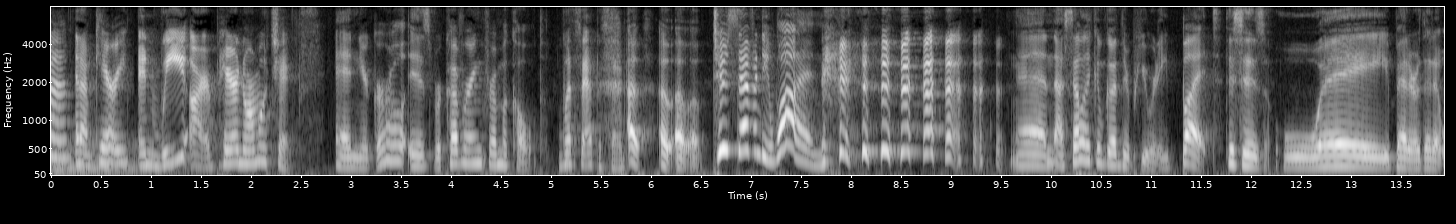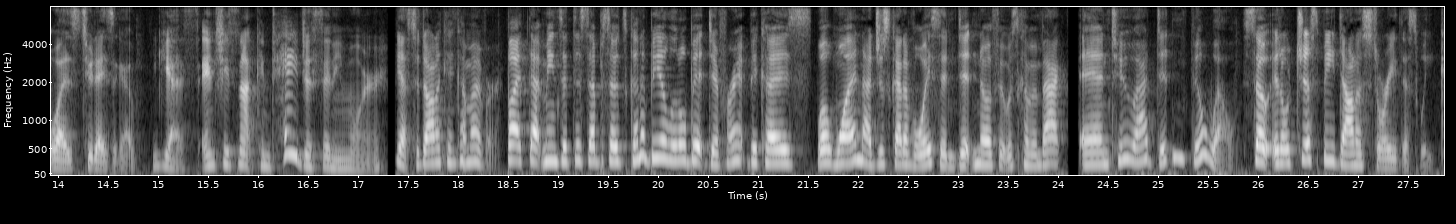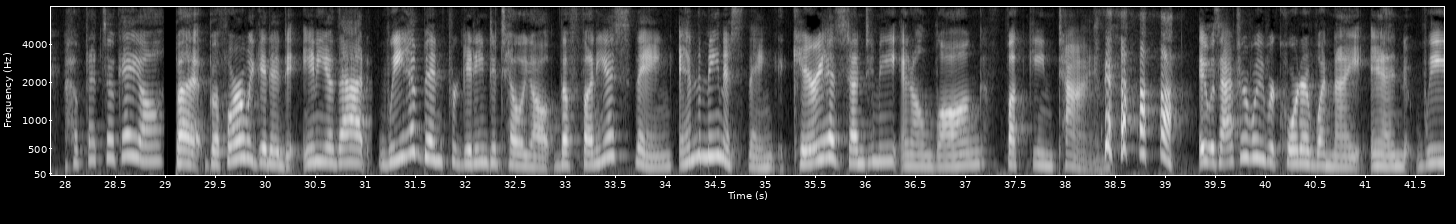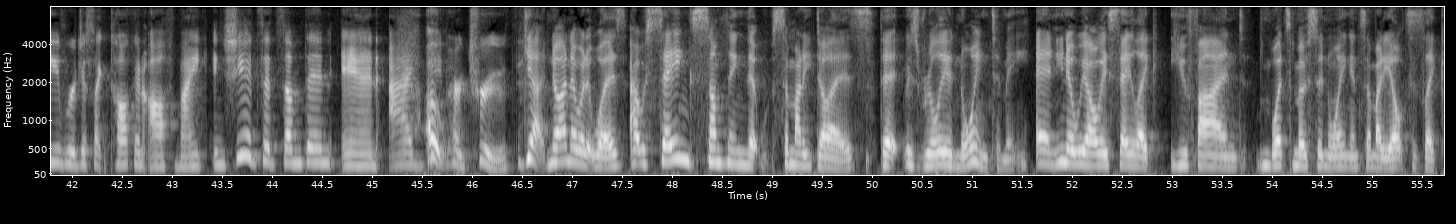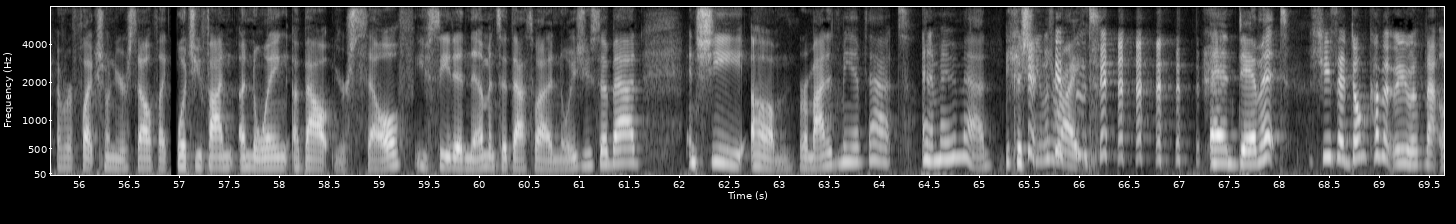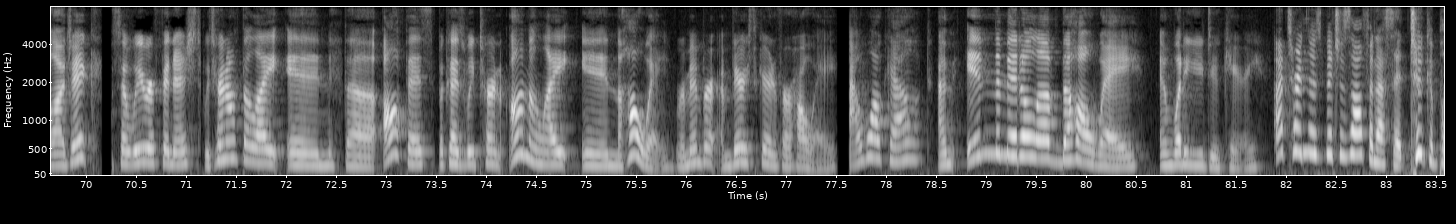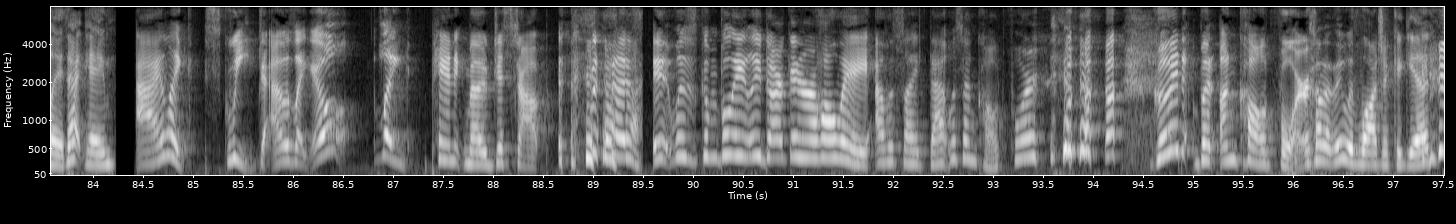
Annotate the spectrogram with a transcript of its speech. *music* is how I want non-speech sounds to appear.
I'm Donna, And I'm Kerri, and we are Paranormal Chicks. and your girl is recovering from a cold. What's the episode? Oh, oh, oh, oh. 271! *laughs* and I sound like I'm going through puberty, but this is way better than it was two days ago. Yes, and she's not contagious anymore. Yeah, so Donna can come over. But that means that this episode's going to be a little bit different because, well, one, I just got a voice and didn't know if it was coming back. And two, I didn't feel well. So it'll just be Donna's story this week. I hope that's okay, y'all. But before we get into any of that, we have been forgetting to tell y'all the funniest thing and the meanest thing Kerri has done to me in a long fucking time. *laughs* it was after we recorded one night and we were just like talking off mic and she had said something and I gave Oh. her truth. Yeah, no, I know what it was. I was saying something that somebody does that is really annoying to me. And, you know, we always say, like, you find what's most annoying in somebody else is like a reflection on yourself. Like, what you find annoying about yourself, you see it in them. And so that's why it annoys you so bad. And she um, reminded me of that. And it made me mad because she was *laughs* right. *laughs* and damn it. She said, Don't come at me with that logic. So we were finished. We turn off the light in the office because we turn on the light in the hallway. Remember, I'm very scared of her hallway. I walk out, I'm in the middle of the hallway. And what do you do, Kerri? I turned those bitches off and I said, two could play that game. I like squeaked. I was like, Oh, like panic mode, just stop. *laughs* because it was completely dark in her hallway. I was like, That was uncalled for. *laughs* Good, but uncalled for. Come at me with logic again.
